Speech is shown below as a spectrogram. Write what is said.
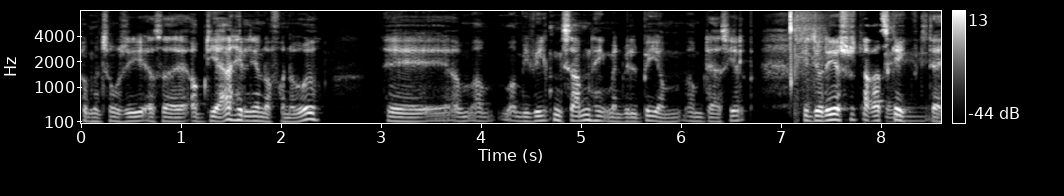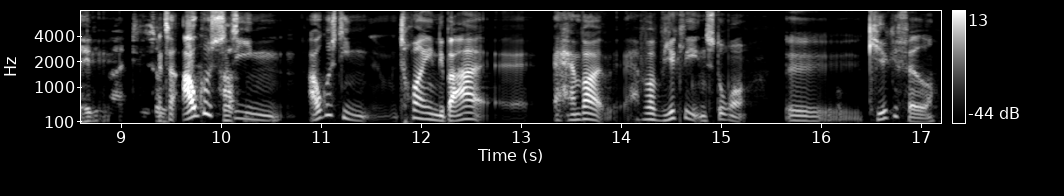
om man så må sige. Altså, om de er helgener for noget, øh, om, om, om i hvilken sammenhæng man vil bede om, om deres hjælp. Det, det er jo det, jeg synes, der er ret skægt de der helgener. De ligesom, Altså Augustin, Augustin tror jeg egentlig bare, at han var, han var virkelig en stor øh, kirkefader.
